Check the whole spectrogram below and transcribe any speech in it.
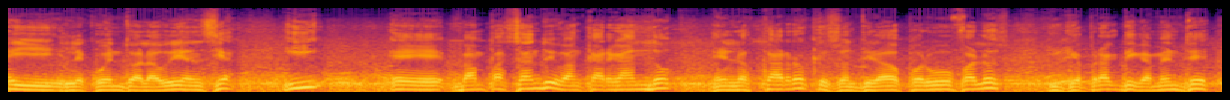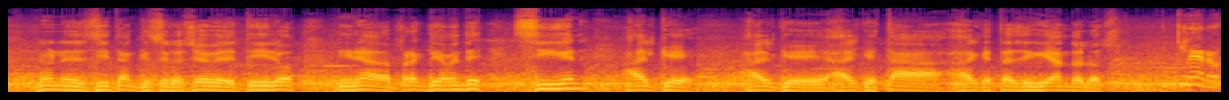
y le cuento a la audiencia, y eh, van pasando y van cargando en los carros que son tirados por búfalos y que prácticamente no necesitan que se los lleve de tiro ni nada, prácticamente siguen al que, al que, al que está, al que está guiándolos. Claro,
